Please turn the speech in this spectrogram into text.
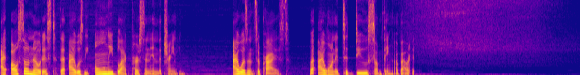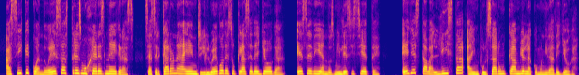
I also noticed that I was the only Black person in the training. I wasn't surprised, but I wanted to do something about it. Así que cuando esas tres mujeres negras se acercaron a Angie luego de su clase de yoga ese día en 2017, ella estaba lista a impulsar un cambio en la comunidad de yoga.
